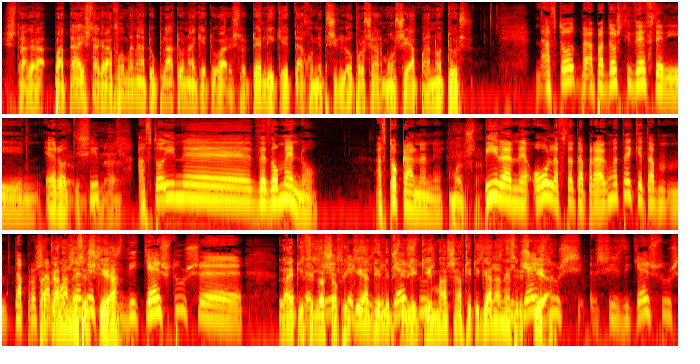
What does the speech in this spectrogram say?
στα, γρα- πατάει στα γραφόμενα του Πλάτωνα και του Αριστοτέλη και τα έχουν ψηλό προσαρμόσει απάνω τους; Αυτό απαντώ στη δεύτερη ερώτηση. Ε, ναι. Αυτό είναι δεδομένο. Αυτό κάνανε. Μάλιστα. Πήρανε όλα αυτά τα πράγματα και τα, τα προσαρμόσανε θρησκεία. στις δικές τους ε, Δηλαδή τη εξουσίες φιλοσοφική και στις αντίληψη τη δικές δική τους- μας αυτή την στις κάνανε δικές θρησκεία. Τους, στις δικές τους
